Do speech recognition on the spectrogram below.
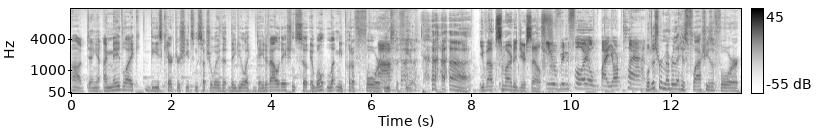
Oh, dang it. I made like these character sheets in such a way that they do like data validation, so it won't let me put a four into the field. You've outsmarted yourself. You've been foiled by your plan. We'll just remember that his flashy is a four.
